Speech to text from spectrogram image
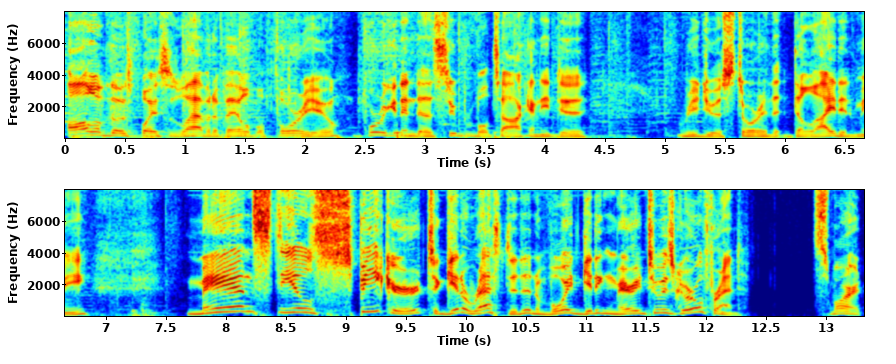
All of those places will have it available for you. Before we get into Super Bowl talk, I need to read you a story that delighted me. Man steals speaker to get arrested and avoid getting married to his girlfriend. Smart.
